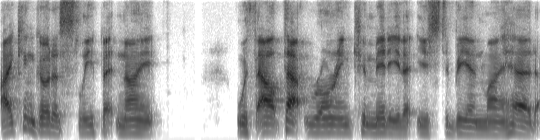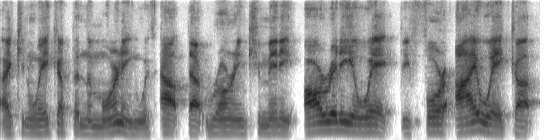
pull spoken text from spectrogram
I can go to sleep at night without that roaring committee that used to be in my head. I can wake up in the morning without that roaring committee already awake before I wake up.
